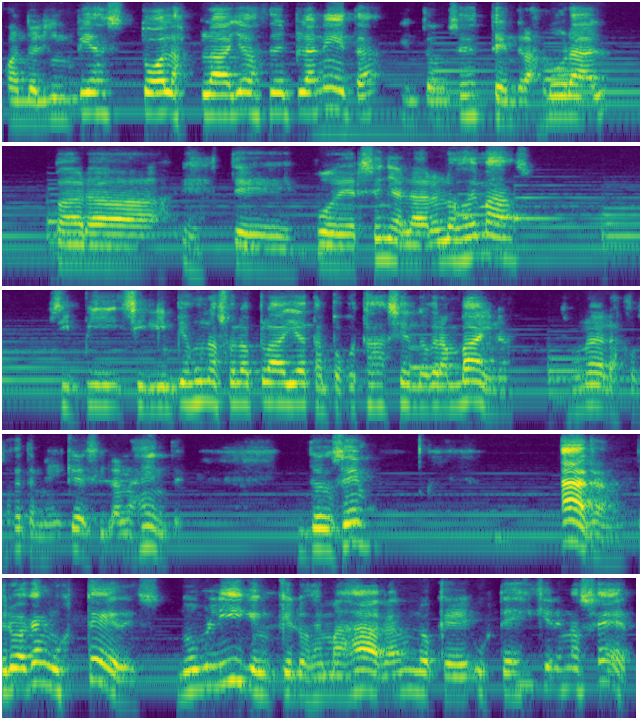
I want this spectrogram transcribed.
cuando limpias todas las playas del planeta, entonces tendrás moral para este, poder señalar a los demás. Si, si limpias una sola playa, tampoco estás haciendo gran vaina. Es una de las cosas que también hay que decirle a la gente. Entonces, hagan, pero hagan ustedes. No obliguen que los demás hagan lo que ustedes quieren hacer.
